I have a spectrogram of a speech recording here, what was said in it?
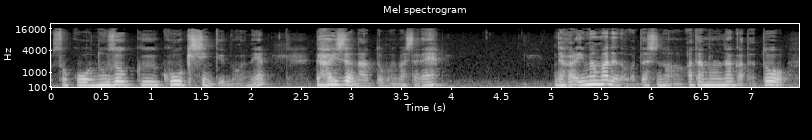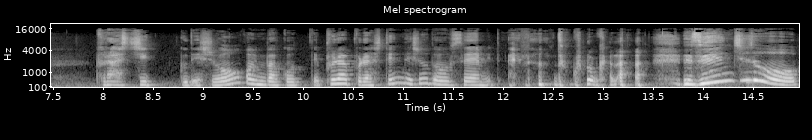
うそこを覗く好奇心っていうのがね大事だなと思いましたね。だから今までの私の頭の中だとプラスチックでしょ？ゴミ箱ってプラプラしてんでしょ？どうせ？みたいなところから 全自動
